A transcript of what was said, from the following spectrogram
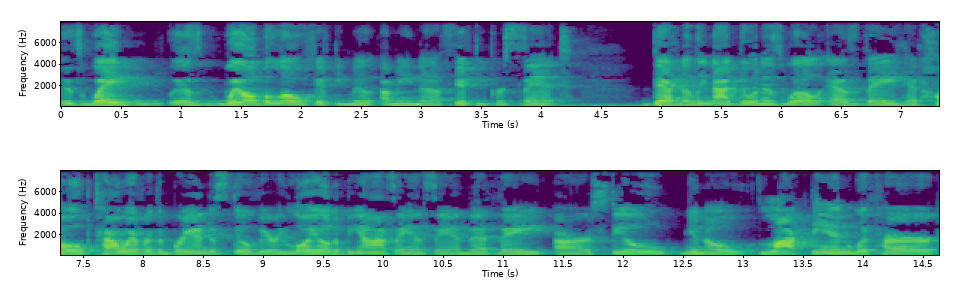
is way, is well below 50 mil, I mean, uh, 50%. Definitely not doing as well as they had hoped. However, the brand is still very loyal to Beyonce and saying that they are still, you know, locked in with her.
